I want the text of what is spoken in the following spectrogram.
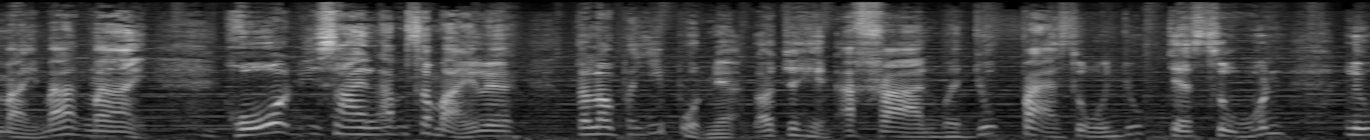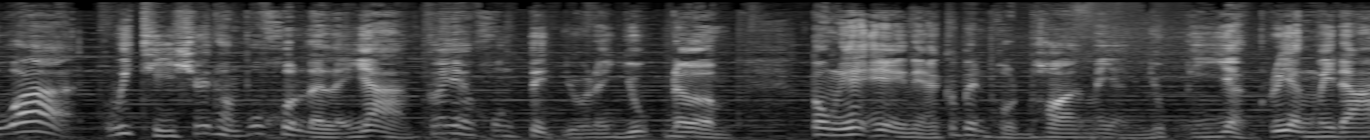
ใหม่ ๆ มากมายโหดีไซน์ล้ำสมัยเลย แต่เราไปญี่ปุ่นเนี่ยเราจะเห็นอาคารเหมือนยุค 80 ยุค 70 หรือว่าวิถีชีวิตของผู้คนหลาย ๆ อย่าง ก็ยังคงติดอยู่ในยุคเดิม ตรงนี้เองเนี่ยก็เป็นผลพลอยมาอย่างยุคนี้อย่างเกลี้ยงไม่ได้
